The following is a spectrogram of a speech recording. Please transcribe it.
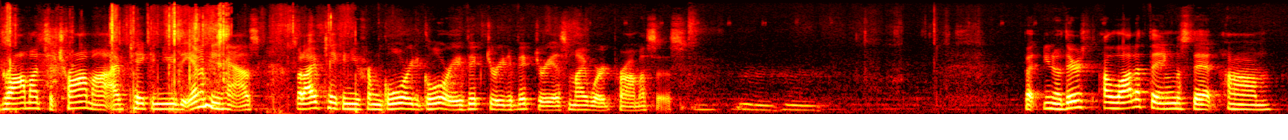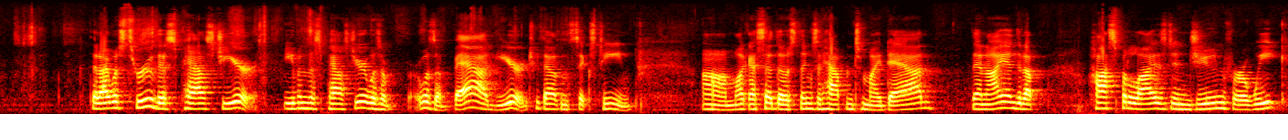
drama to trauma. I've taken you, the enemy has, but I've taken you from glory to glory, victory to victory, as my word promises. But you know, there's a lot of things that um, that I was through this past year. Even this past year was a it was a bad year, 2016. Um, like I said, those things that happened to my dad. Then I ended up hospitalized in June for a week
